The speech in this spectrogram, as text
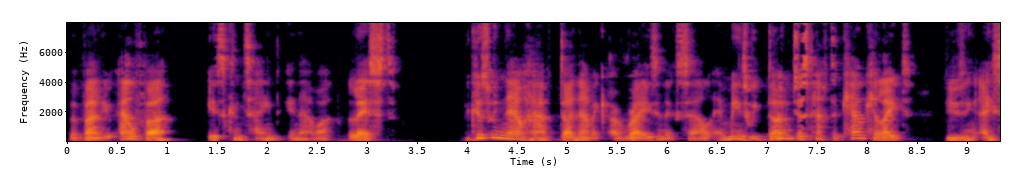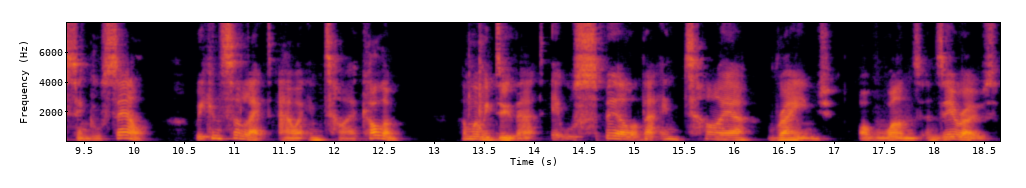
the value alpha is contained in our list. Because we now have dynamic arrays in Excel, it means we don't just have to calculate using a single cell. We can select our entire column. And when we do that, it will spill that entire range of ones and zeros.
